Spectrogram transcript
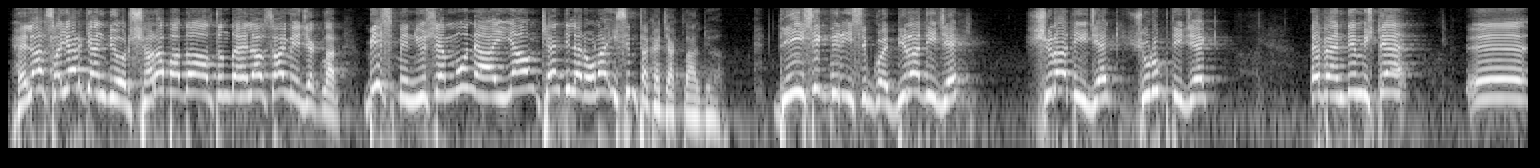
helal sayarken diyor şarap adı altında helal saymayacaklar. Bismin yüsemmune ayyam kendileri ona isim takacaklar diyor. Değişik bir isim koy. Bira diyecek, şıra diyecek, şurup diyecek. Efendim işte ee,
